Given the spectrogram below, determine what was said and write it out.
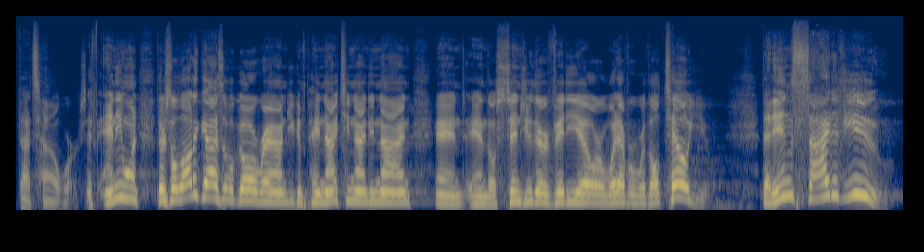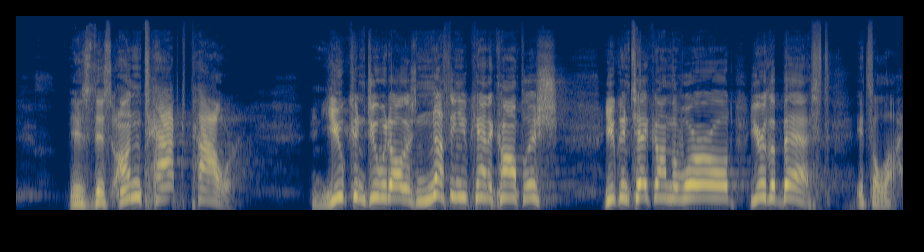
That's how it works. If anyone, there's a lot of guys that will go around, you can pay $19.99 and, and they'll send you their video or whatever where they'll tell you that inside of you is this untapped power. And you can do it all. There's nothing you can't accomplish. You can take on the world. You're the best. It's a lie.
